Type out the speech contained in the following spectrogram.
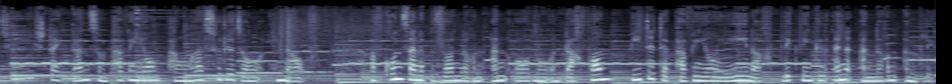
Chi steigt dann zum Pavillon Panghua Suryojong hinauf. Aufgrund seiner besonderen Anordnung und Dachform bietet der Pavillon je nach Blickwinkel einen anderen Anblick.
